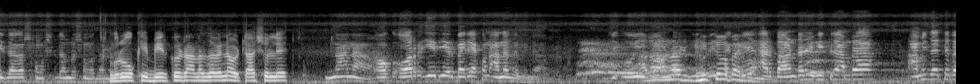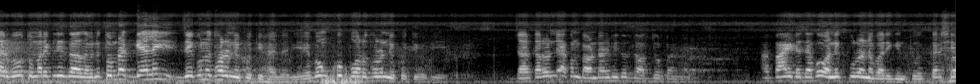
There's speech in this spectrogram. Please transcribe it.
এই জায়গার সমস্যাটা আমরা সমাধান গুরু ওকে বের করে আনা যাবে না? ওটা আসলে না না ওর এরিয়ার বাইরে এখন আনা যাবে না। ওই। আর বাউন্ডারির ভিতরে আমরা আমি যেতে পারব তোমার গেলে যাওয়া যাবে না। তোমরা গেলেই যে কোনো ধরনের ক্ষতি হয়ে যাবে এবং খুব বড় ধরনের ক্ষতি হবে। যার কারণে এখন বাউন্ডারির ভিতরে যাওয়ার দরকার নেই। আর বাড়িটা দেখো অনেক পুরানো বাড়ি কিন্তু। সেই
